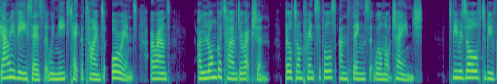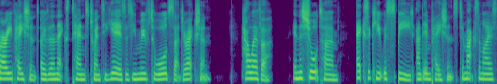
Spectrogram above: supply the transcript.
Gary Vee says that we need to take the time to orient around a longer term direction built on principles and things that will not change to be resolved to be very patient over the next 10 to 20 years as you move towards that direction. However, in the short term, execute with speed and impatience to maximize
